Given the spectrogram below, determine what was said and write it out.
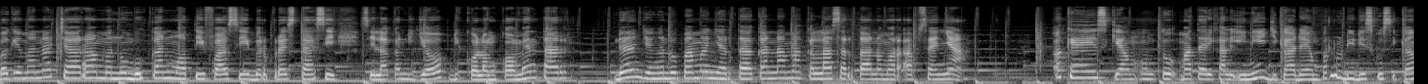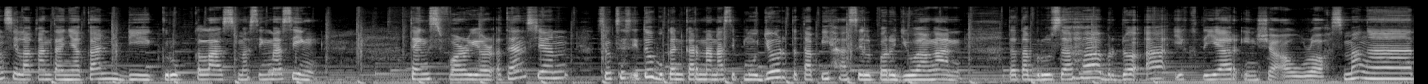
Bagaimana cara menumbuhkan motivasi berprestasi? Silakan dijawab di kolom komentar. Dan jangan lupa menyertakan nama kelas serta nomor absennya. Oke, sekian untuk materi kali ini. Jika ada yang perlu didiskusikan, silakan tanyakan di grup kelas masing-masing. Thanks for your attention. Sukses itu bukan karena nasib mujur, tetapi hasil perjuangan. Tetap berusaha, berdoa, ikhtiar, insya Allah. Semangat!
